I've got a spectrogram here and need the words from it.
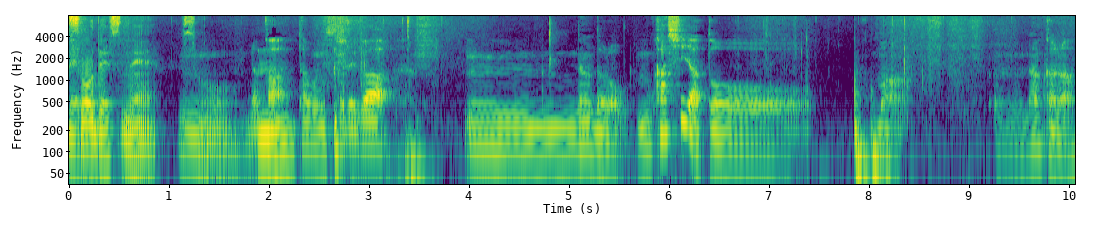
そうですね。そう。なんか、多分それがうーんなんだろう昔だとまあ、うん、なんかな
